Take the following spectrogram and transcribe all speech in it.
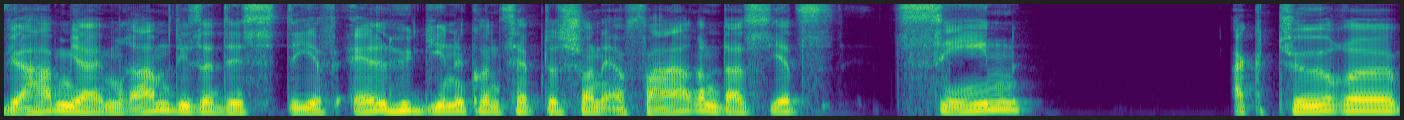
wir haben ja im Rahmen dieser des DFL-Hygienekonzeptes schon erfahren, dass jetzt zehn Akteure,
